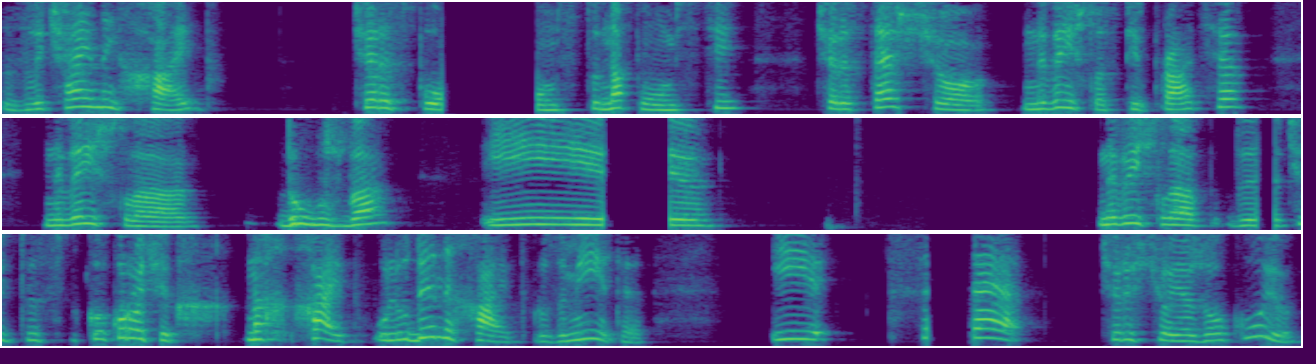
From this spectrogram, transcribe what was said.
звичайний хайп через помсту, на помсті, через те, що не вийшла співпраця, не вийшла дружба і не вийшла е, чи коротше, на хайп. У людини хайп, розумієте? І все те, через що я жалкую,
